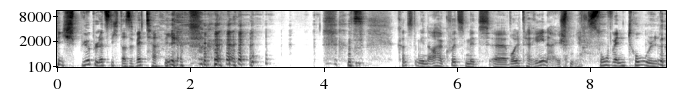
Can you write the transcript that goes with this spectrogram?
Ich spüre plötzlich das Wetter. Kannst du mir nachher kurz mit äh, Voltaren einschmieren? Soventol.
